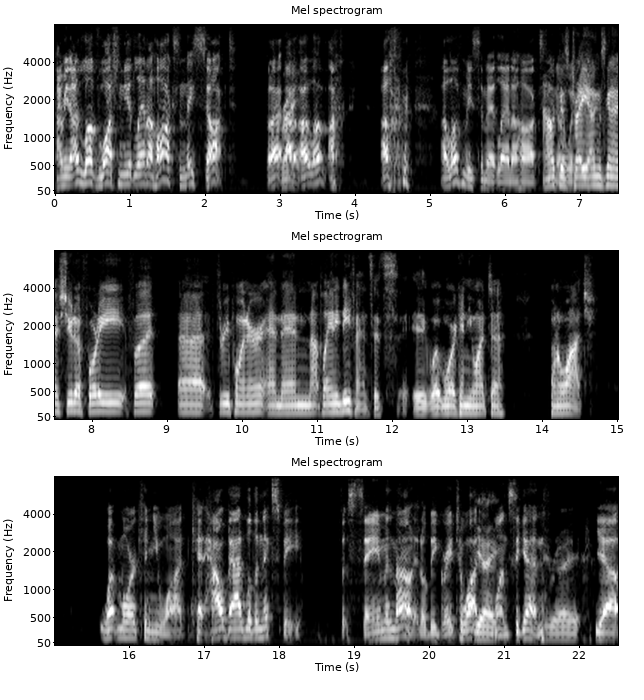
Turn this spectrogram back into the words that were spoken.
I mean, I loved watching the Atlanta Hawks, and they sucked. But I, right. I, I love, I, I, I, love me some Atlanta Hawks. Because Trae Young's gonna shoot a forty foot uh, three pointer and then not play any defense. It's it, what more can you want to want to watch? What more can you want? Can, how bad will the Knicks be? The same amount. It'll be great to watch yeah, once again. Right. Yeah.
